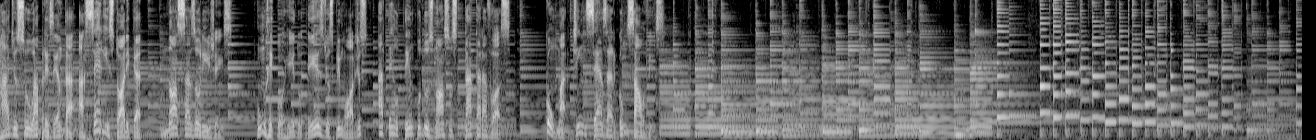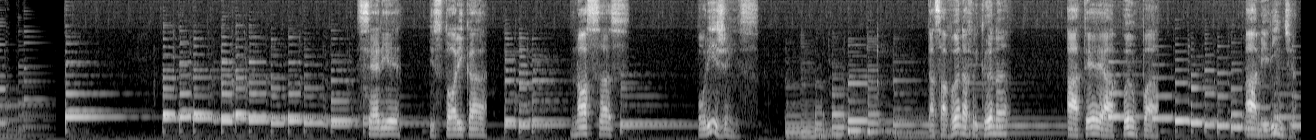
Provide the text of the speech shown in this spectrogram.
Rádio Sul apresenta a série histórica Nossas Origens. Um recorrido desde os primórdios até o tempo dos nossos tataravós. Com Martim César Gonçalves. Série histórica Nossas Origens da savana africana até a pampa ameríndia.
